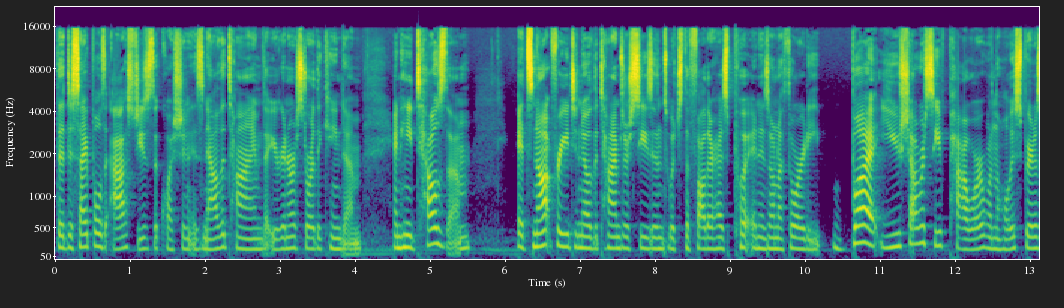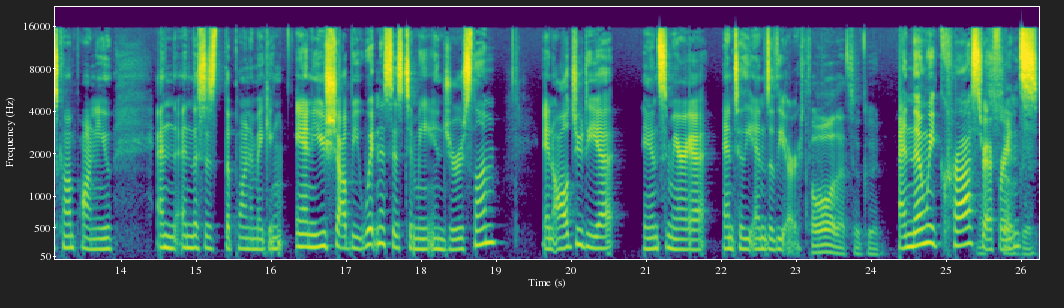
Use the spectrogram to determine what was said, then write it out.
the disciples asked Jesus the question: "Is now the time that you're going to restore the kingdom?" And he tells them, "It's not for you to know the times or seasons which the Father has put in His own authority, but you shall receive power when the Holy Spirit has come upon you." And and this is the point I'm making. And you shall be witnesses to me in Jerusalem, in all Judea and Samaria, and to the ends of the earth. Oh, that's so good. And then we cross reference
